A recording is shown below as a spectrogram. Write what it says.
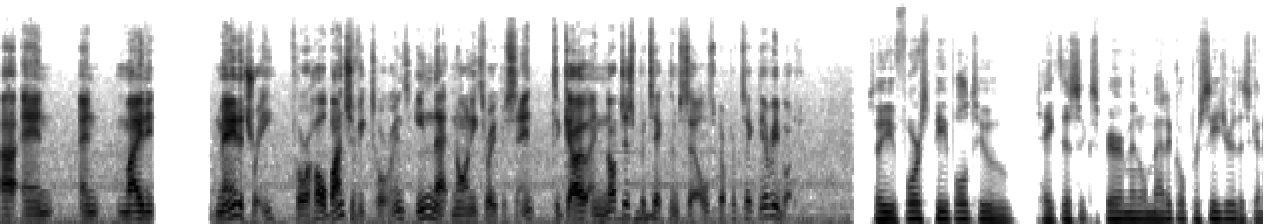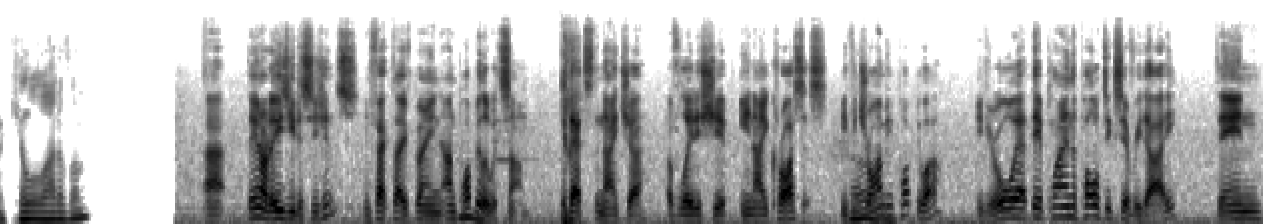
uh, and and made it mandatory for a whole bunch of Victorians in that 93% to go and not just protect themselves but protect everybody. So you force people to take this experimental medical procedure that's going to kill a lot of them. Uh, they're not easy decisions. In fact, they've been unpopular with some. But that's the nature of leadership in a crisis. If you try and be popular, if you're all out there playing the politics every day, then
